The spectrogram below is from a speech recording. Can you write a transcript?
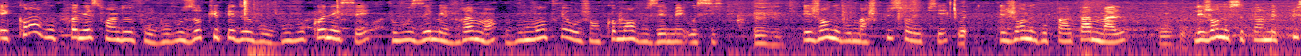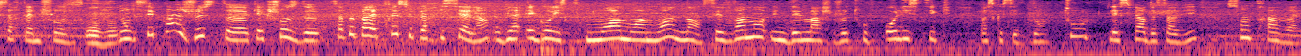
Et quand vous prenez soin de vous, vous vous occupez de vous, vous vous connaissez, vous vous aimez vraiment, vous montrez aux gens comment vous aimez aussi. Mhm. Les gens ne vous marchent plus sur les pieds. Les gens ne vous parlent pas mal. Les gens ne se permettent plus certaines choses. Mhm. Donc c'est pas juste euh, quelque chose de... Ça peut paraître très superficiel hein, ou bien égoïste. Moi, moi, moi, non. C'est vraiment une démarche, je trouve, holistique. Parce que c'est dans toutes les sphères de sa vie, son travail,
